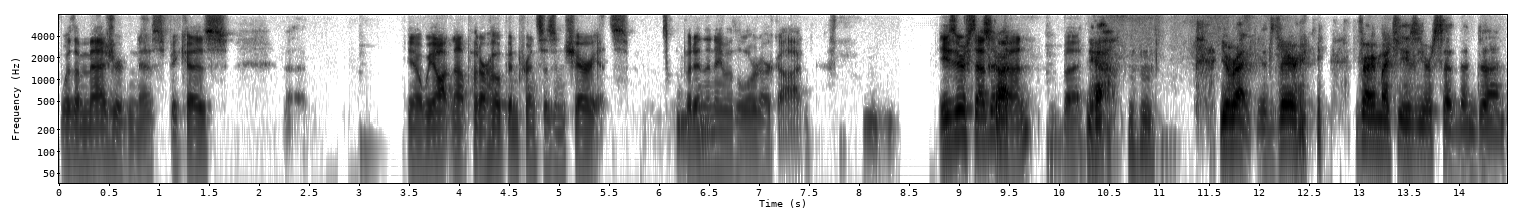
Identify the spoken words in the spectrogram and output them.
with a measuredness, because uh, you know we ought not put our hope in princes and chariots, but in the name of the Lord our God. Mm-hmm. Easier said Scott, than done, but yeah, you're right. It's very very much easier said than done.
